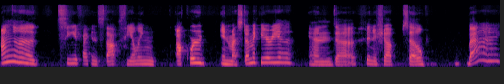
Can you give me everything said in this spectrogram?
I'm going to see if I can stop feeling awkward in my stomach area and uh, finish up. So, bye.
